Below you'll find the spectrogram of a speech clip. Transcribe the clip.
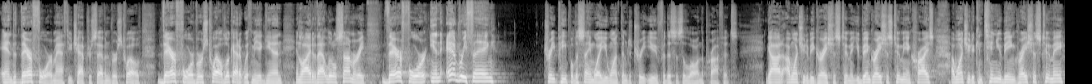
And therefore, Matthew chapter 7, verse 12. Therefore, verse 12, look at it with me again in light of that little summary. Therefore, in everything, treat people the same way you want them to treat you, for this is the law and the prophets. God, I want you to be gracious to me. You've been gracious to me in Christ. I want you to continue being gracious to me.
